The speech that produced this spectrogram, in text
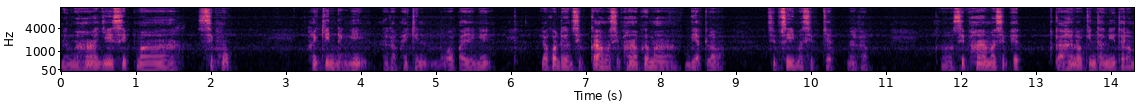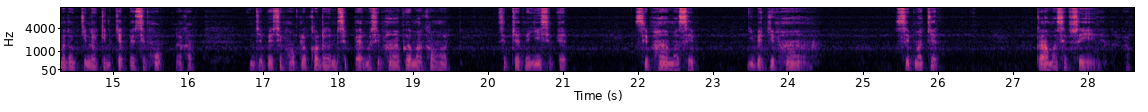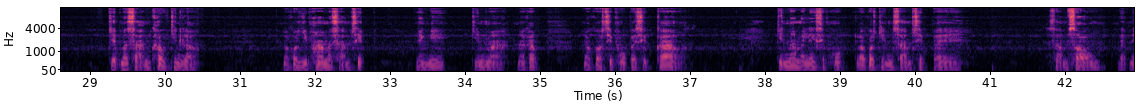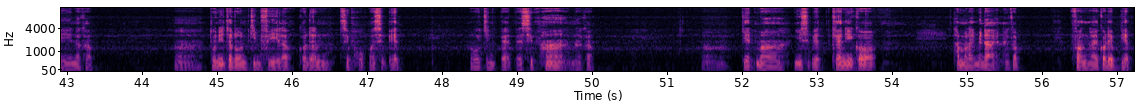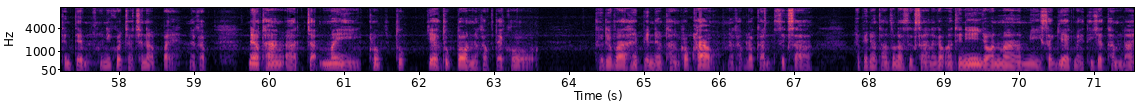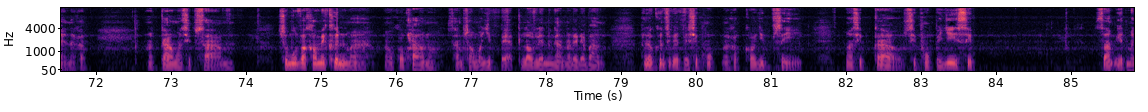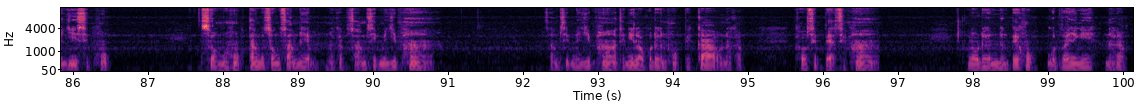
หนึ่งมาห้ายี่สิบมาสิบหกให้กินอย่างนี้นะครับให้กินออกไปอย่างนี้ แล้วก็เดิน19มา15เพื่อมาเบียดเรา14มา17นะครับสิบห้ามา11กะให้เรากินทางนี้แต่เราไม่ต้องกินเรากิน7ไป16นะครับมันจะไป16แล้วเขาเดิน18มา15เพื่อมาเข้าฮอต 17มา21 15มา10 21 25 10มา7 9มา14นะครับ7มา3เข้ากินเรา แล้วก็ยี่ห้ามาสามสิบอย่างนี้กินมานะครับ แล้วก็สิบหกไปสิบเก้ากินมาหมายเลขสิบหกแล้วก็กินสามสิบไปสามสองแบบนี้นะครับอ่าตัวนี้จะโดนกินฟรีแล้วก็เดินสิบหกมาสิบ เอ็ดแล้วก็กินแปดไปสิบห้านะครับเจ็ดมายี่สิบเอ็ดแค่นี้ก็ทำอะไรไม่ได้นะครับ ฝั่งไหนก็ได้เปรียบเต็มๆอันนี้ก็จะชนะไปนะครับ แนวทางอาจจะไม่ครบทุกแยกทุกตอนนะครับ แต่ก็ถือได้ว่าให้เป็นแนวทางคร่าวๆนะครับ แล้วกันศึกษาให้เป็นแนวทางสำหรับศึกษานะครับอาทีนี้ย้อนมามีอีกสักแยกไหมที่จะทำได้นะครับเก้ามาสิบสามสมมุติว่าเขาไม่ขึ้นมา เอาคร่าวๆเนาะสามสองมายี่แปดเราเล่นงานอะไรได้บ้าง ให้เราขึ้นสิบเอ็ดไปสิบหกนะครับเขายี่สี่มาสิบเก้าสิบหกไปยี่สิบสามเอ็ดมายี่สิบหกสองมาหกตั้งเป็นทรงสามเหลี่ยมนะครับสามสิบมายี่ห้าสามสิบมายี่ห้าทีนี้เราก็เดินหกไปเก้านะครับเขาสิบแปดสิบห้าเราเดินหนึ่งไปหกอุดไว้อย่างนี้นะครับ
